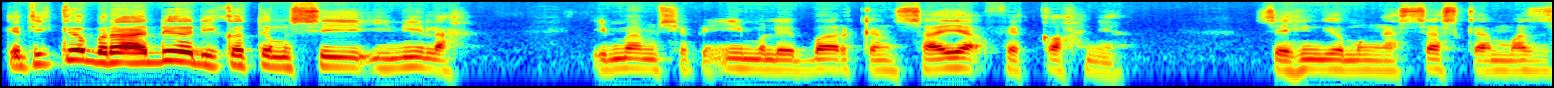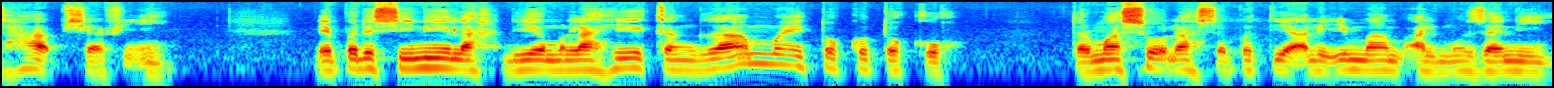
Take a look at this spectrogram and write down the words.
Ketika berada di kota Mesir inilah Imam Syafi'i melebarkan sayap fiqahnya sehingga mengasaskan mazhab Syafi'i. Daripada sinilah dia melahirkan ramai tokoh-tokoh termasuklah seperti Ali Imam Al-Muzani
